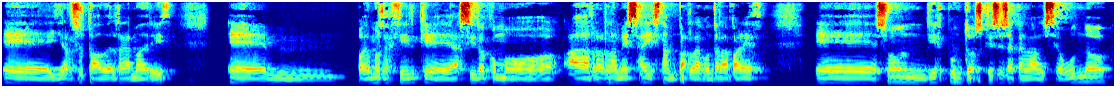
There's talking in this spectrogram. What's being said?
eh, y el resultado del Real Madrid. eh, podemos decir que ha sido como agarrar la mesa y estamparla contra la pared. Son 10 puntos que se sacan al segundo.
